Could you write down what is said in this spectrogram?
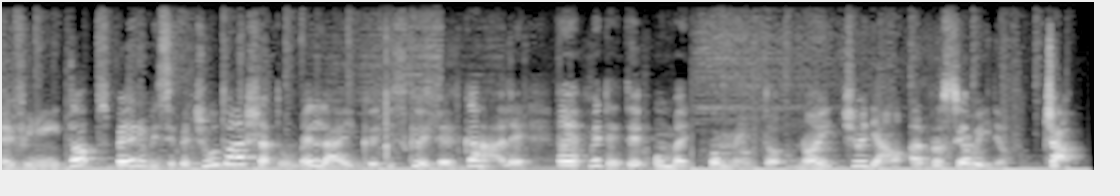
è finito, spero vi sia piaciuto, lasciate un bel like, iscrivetevi al canale e mettete un bel commento. Noi ci vediamo al prossimo video. Ciao!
